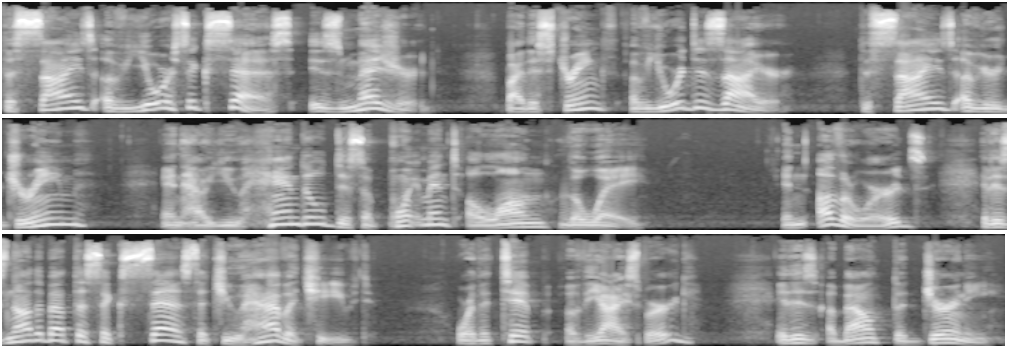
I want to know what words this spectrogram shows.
The size of your success is measured by the strength of your desire, the size of your dream, and how you handle disappointment along the way. In other words, it is not about the success that you have achieved or the tip of the iceberg. It is about the journey,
